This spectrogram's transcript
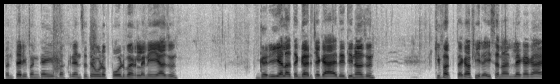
पण तरी पण काही बकऱ्यांचं तेवढं पोट भरलं नाही अजून. घरी गेला तर घरच्या गाया देतीन अजून. की फक्त का फिराई सण आणले का काय?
